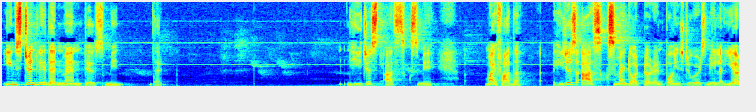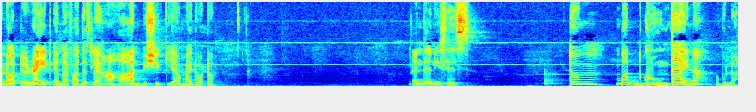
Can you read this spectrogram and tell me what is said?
instantly that man tells me that he just asks me, my father, he just asks my daughter and points towards me like, your daughter, right? And my father's like, ha ha, Anbishik, yeah, my daughter. And then he says, तुम बहुत घूमता है ना बोला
